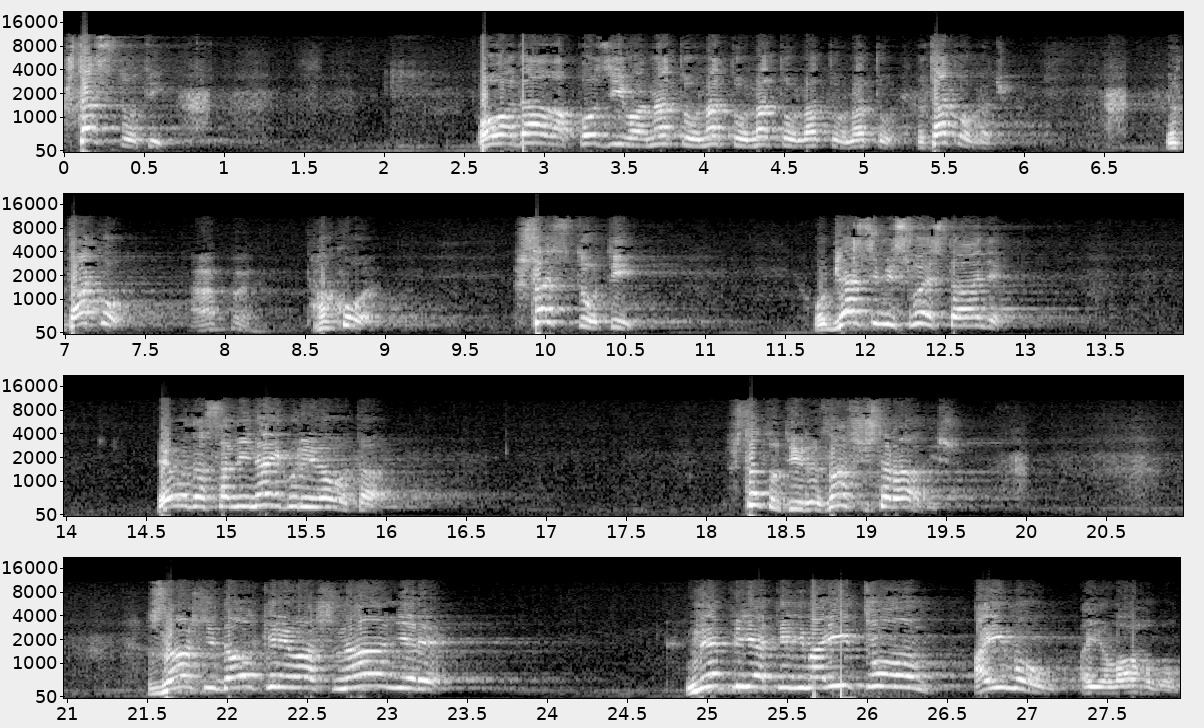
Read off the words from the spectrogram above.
Šta si to ti? Ova dava poziva na to, na to, na to, na to, na to. Je tako, braću? Je tako? Tako je. Tako je. Šta si to ti? Objasni mi svoje stanje. Evo da sam i najgori novota. Šta to ti, znaš šta radiš? Znaš li da otkrivaš namjere neprijateljima i tvom, a i mom, a i Allahovom?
